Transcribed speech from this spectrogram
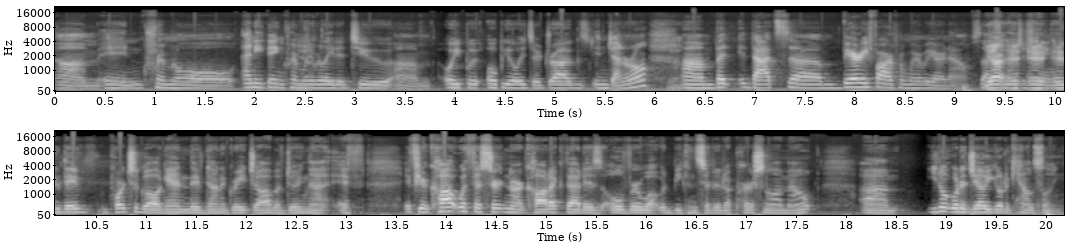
um, in criminal anything criminally Yeah. related to um, opi- opioids or drugs in general. Um, but that's um, very far from where we are now. So that's yeah, an and, and, and they've Portugal again. They've done a great job of doing that. If if you're caught with a certain narcotic that is over what would be considered a personal amount, um, you don't go to jail, you go to counseling.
